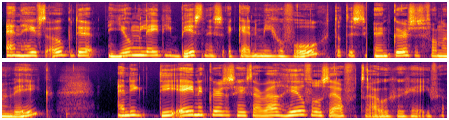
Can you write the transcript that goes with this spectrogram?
En heeft ook de Young Lady Business Academy gevolgd. Dat is een cursus van een week. En die, die ene cursus heeft haar wel heel veel zelfvertrouwen gegeven.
